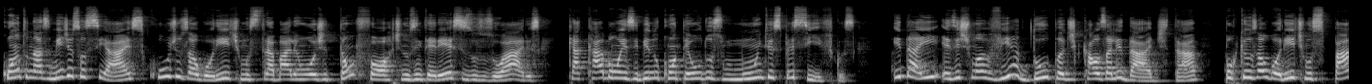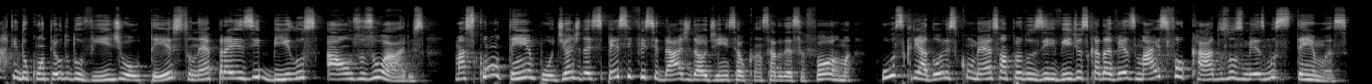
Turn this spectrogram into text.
quanto nas mídias sociais, cujos algoritmos trabalham hoje tão forte nos interesses dos usuários que acabam exibindo conteúdos muito específicos. E daí existe uma via dupla de causalidade, tá? Porque os algoritmos partem do conteúdo do vídeo ou texto, né, para exibi-los aos usuários. Mas com o tempo, diante da especificidade da audiência alcançada dessa forma, os criadores começam a produzir vídeos cada vez mais focados nos mesmos temas.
